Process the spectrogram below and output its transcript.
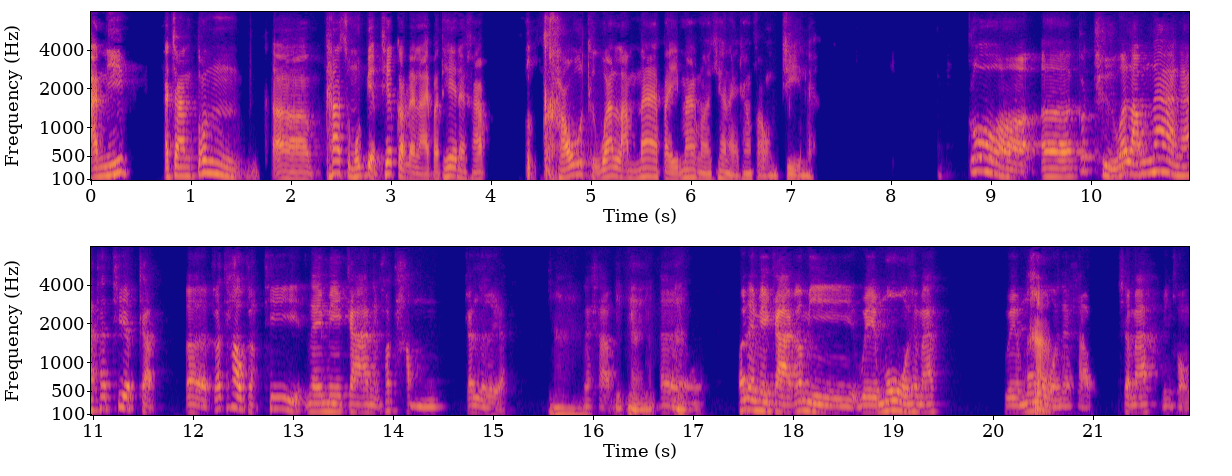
อันนี้อาจารย์ต้น เอ่อ ถ้าสมมติเปรียบเทียบกับหลาย ๆ ประเทศนะครับ เขาถือว่าล้ำหน้าไปมากน้อยแค่ไหนทางฝั่งของจีนเนี่ย ก็เออก็ถือว่าล้ำหน้านะ ถ้าเทียบกับ เออก็เท่ากับที่ในอเมริกาเนี่ยเขาทำกันเลยอะอืมนะครับ อือหือเออเพราะในอเมริกาก็มีเวโมใช่ไหมเวโมครับ นะครับใช่ไหมเป็นของ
